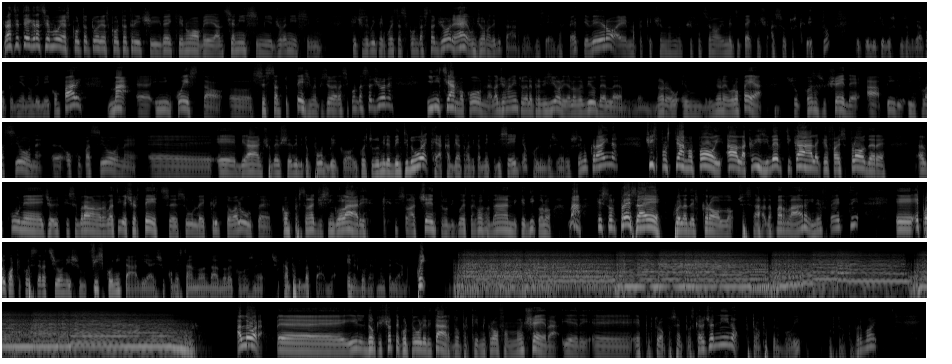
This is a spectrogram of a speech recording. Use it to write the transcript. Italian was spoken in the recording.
Grazie a te, grazie a voi ascoltatori e ascoltatrici, vecchie, nuove, anzianissimi e giovanissimi che ci seguite in questa seconda stagione. È un giorno di ritardo oggi, sì, in effetti è vero, eh, ma perché ci, non ci funzionavano i mezzi tecnici al sottoscritto e quindi chiedo scusa perché la colpa è mia e non dei miei compari, ma eh, in questo eh, 68esimo episodio della seconda stagione iniziamo con l'aggiornamento delle previsioni dell'overview del, dell'Unione Europea su cosa succede a PIL, inflazione, eh, occupazione eh, e bilancio, deficit e debito pubblico in questo 2022 che ha cambiato radicalmente di segno con l'invasione russa in Ucraina. Ci spostiamo poi alla crisi verticale che fa esplodere alcune che sembravano relative certezze sulle criptovalute con personaggi singolari che sono al centro di questa cosa da anni che dicono ma che sorpresa è quella del crollo? Ci sarà da parlare in effetti. E, e poi qualche considerazione sul fisco in Italia e su come stanno andando le cose sul campo di battaglia e nel governo italiano. Qui allora, eh, il Don Chisciotte è colpevole ritardo perché il microfono non c'era ieri e, e purtroppo sempre Oscar Giannino, purtroppo per voi, purtroppo per voi.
